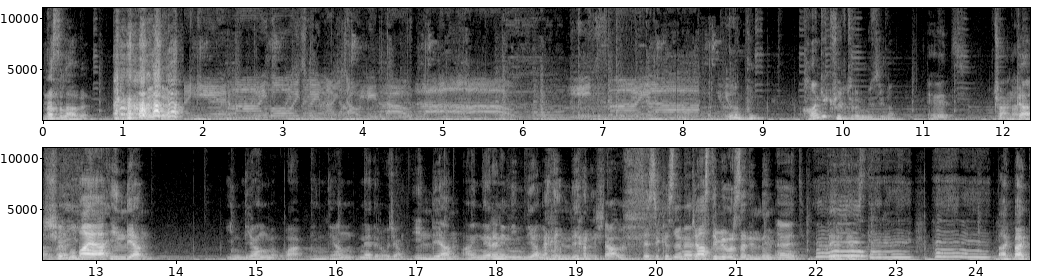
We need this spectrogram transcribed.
Nasıl abi? Muhteşem. Oğlum bu hangi kültürün müziği lan? Evet. Kanka Şey- bu bayağı Indian. Indian mı? Va Indian nedir hocam? Indian. Ay nerenin Indian'ı bu? Indian işte. ya üf. Sesi kıstım. Yine- Justin Bieber'sa dinleyin. Evet. Telif yeriz. Bak bak.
